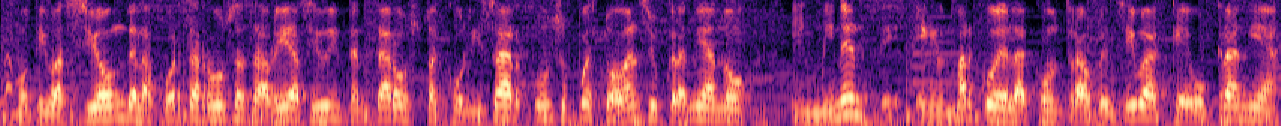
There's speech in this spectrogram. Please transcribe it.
La motivación de las fuerzas rusas habría sido intentar obstaculizar un supuesto avance ucraniano inminente en el marco de la contraofensiva que Ucrania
